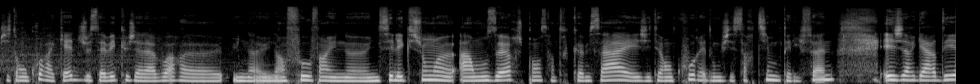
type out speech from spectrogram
J'étais en cours à Quête. Je savais que j'allais avoir une, une, info, enfin une, une, sélection à 11 heures, je pense, un truc comme ça. Et j'étais en cours et donc j'ai sorti mon téléphone et j'ai regardé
